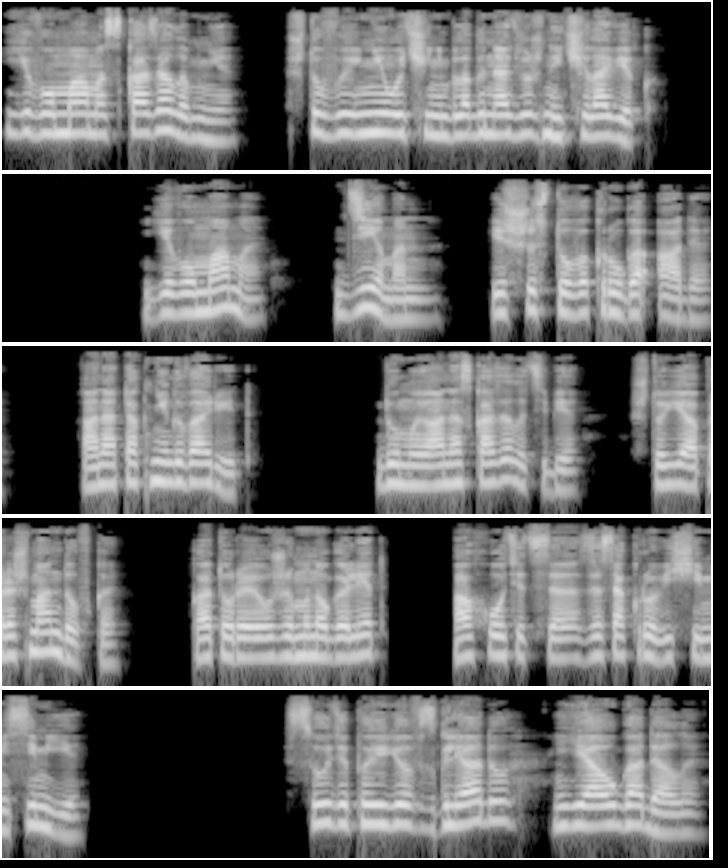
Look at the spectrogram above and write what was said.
Его мама сказала мне, что вы не очень благонадежный человек. Его мама – демон из шестого круга ада. Она так не говорит. Думаю, она сказала тебе, что я прошмандовка, которая уже много лет охотится за сокровищами семьи. Судя по ее взгляду, я угадала.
